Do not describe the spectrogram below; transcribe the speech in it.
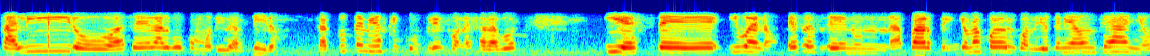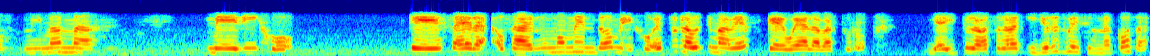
salir o hacer algo como divertido. O sea, tú tenías que cumplir con esa labor. Y este, y bueno, eso es en una parte. Yo me acuerdo que cuando yo tenía 11 años, mi mamá me dijo que esa era, o sea, en un momento me dijo, esta es la última vez que voy a lavar tu ropa. Y ahí tú la vas a lavar. Y yo les voy a decir una cosa.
